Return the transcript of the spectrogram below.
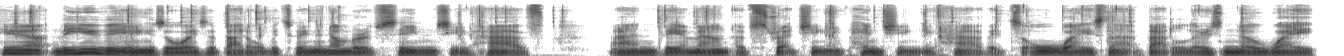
here. The UVing is always a battle between the number of seams you have and the amount of stretching and pinching you have. It's always that battle. There is no way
